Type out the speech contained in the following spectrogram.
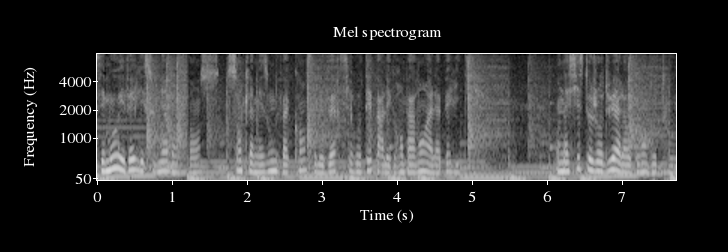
ces mots éveillent les souvenirs d'enfance, sentent la maison de vacances et le verre siroté par les grands-parents à l'apéritif. On assiste aujourd'hui à leur grand retour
